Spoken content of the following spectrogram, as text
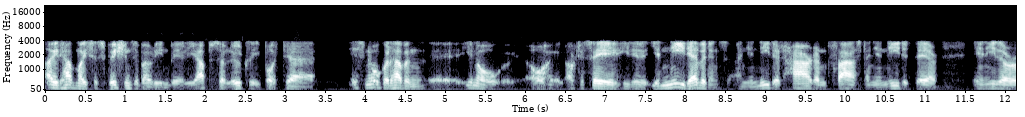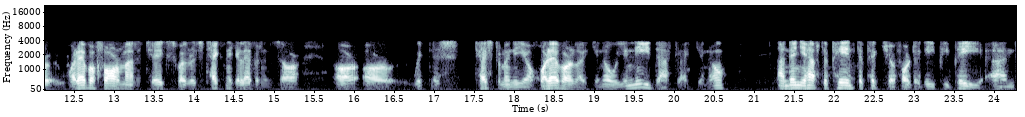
I'd have my suspicions about Ian Bailey, absolutely, but uh, it's no good having uh, you know or, or to say he did it. You need evidence, and you need it hard and fast, and you need it there in either whatever format it takes, whether it's technical evidence or or, or witness testimony or whatever. Like you know, you need that. Like you know, and then you have to paint the picture for the DPP, and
